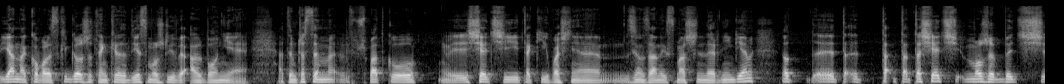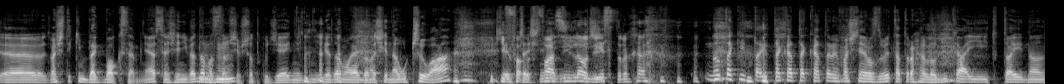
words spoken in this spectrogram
Jana Kowalskiego, że ten kredyt jest możliwy albo nie. A tymczasem w przypadku e, sieci takich właśnie związanych z machine learningiem, no, e, ta, ta, ta sieć może być właśnie takim black boxem, nie? W sensie nie wiadomo, mm -hmm. co tam mhm. się w środku dzieje, nie, nie wiadomo, jak ona się nauczyła Taki wcześniej. Quasi logic jest, trochę. No taki, ta, taka, taka, taka właśnie rozryta trochę logika i tutaj no,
